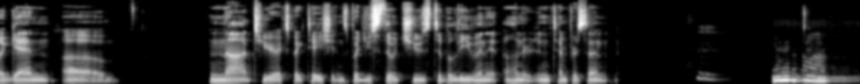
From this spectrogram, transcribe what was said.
again uh, not to your expectations, but you still choose to believe in it 110 percent? Hmm.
